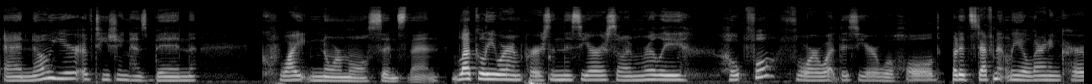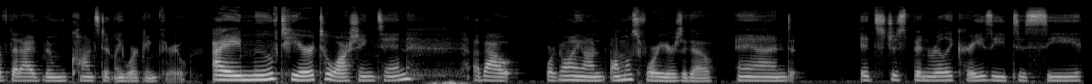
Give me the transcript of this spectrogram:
And no year of teaching has been quite normal since then. Luckily, we're in person this year, so I'm really hopeful for what this year will hold, but it's definitely a learning curve that I've been constantly working through. I moved here to Washington about, we're going on almost four years ago, and it's just been really crazy to see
